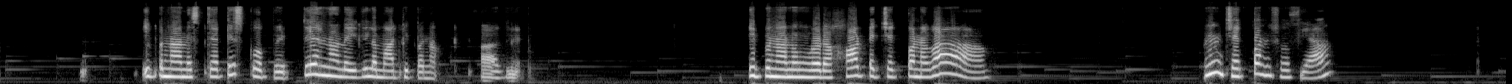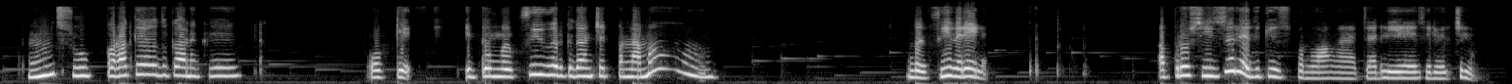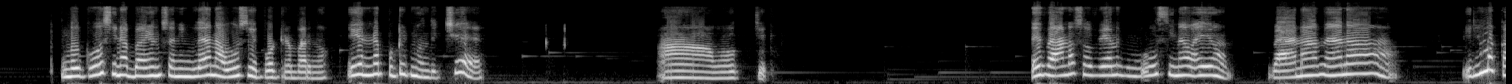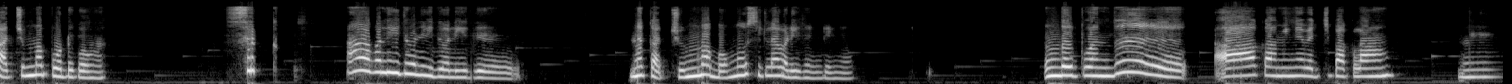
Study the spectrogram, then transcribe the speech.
இப்போ நான் ஸ்டெட்டிஸ்கோப் எடுத்து என்னோட இதில் மாட்டிப்பேன் அதுல இப்போ நான் உங்களோட ஹார்ட்டை செக் பண்ணவா? ம் செக் பண்ணு சோஃபியா. ம் சூப்பரா கேக்குதுக்கா எனக்கு. ஓகே. இப்போ உங்களுக்கு ஃபீவர் இருக்குதான்னு செக் பண்ணலாமா? உங்களுக்கு ஃபீவரே இல்லை. அப்புறம் சிசர் எதுக்கு யூஸ் பண்ணுவாங்க? தெரியலையே சரி வச்சிடலாம் உங்களுக்கு ஊசினா பயம் சொன்னீங்களா நான் ஊசியை போட்டுறேன் பாருங்க. ஏ என்ன புட்டுக்கு வந்துச்சு? ஆ ஓகே. ஏ வேணாம் சோஃபியா எனக்கு ஊசினா வயம் வேணாம் வேணாம் இல்லக்கா சும்மா போட்டுக்கோங்க. ஆ வலியுது வலியுது வலியுது. என்னக்கா சும்மா பொம்மை ஊசிக்கெல்லாம் வலியுதுன்றீங்க உங்களுக்கு வந்து ஆ காமிங்க வச்சு பார்க்கலாம். ம்,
